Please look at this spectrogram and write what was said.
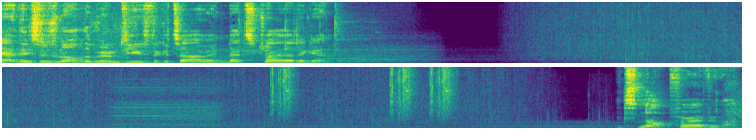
Yeah, this is not the room to use the guitar in. Let's try that again. It's not for everyone.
